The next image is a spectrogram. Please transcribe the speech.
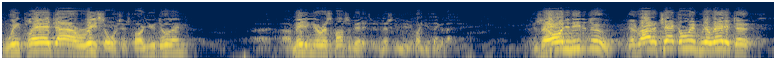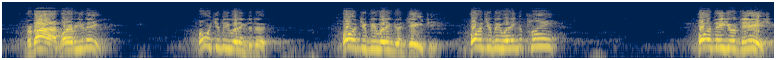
we pledge our resources for you doing uh, meeting your responsibilities in this community. What do you think about that? And say, all you need to do? Just write a check on it and we're ready to provide whatever you need. What would you be willing to do? What would you be willing to engage in? What would you be willing to plan? What would be your vision?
